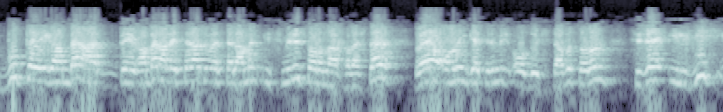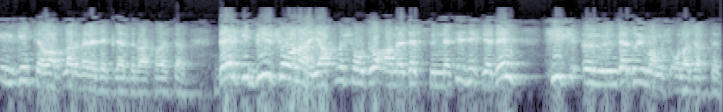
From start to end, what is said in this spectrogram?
bu peygamber peygamber aleyhissalatü vesselamın ismini sorun arkadaşlar veya onun getirmiş olduğu kitabı sorun size ilginç ilginç cevaplar vereceklerdir arkadaşlar. Belki birçoğuna yapmış olduğu amelde sünneti zikredin hiç ömründe duymamış olacaktır.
